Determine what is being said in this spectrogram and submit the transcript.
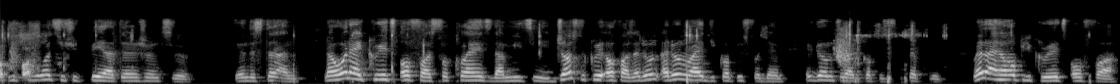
It's what you should pay attention to. You understand? Now, when I create offers for clients that meet me, just to create offers, I don't I don't write the copies for them. If they want to write the copies separately. When I help you create offer,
